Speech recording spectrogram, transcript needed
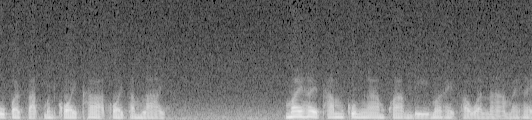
อุปสรรคมันคอยฆ่าคอยทำลาย ไม่ให้ทำคุณงามความดี ไม่ให้ภาวนาไม่ให้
